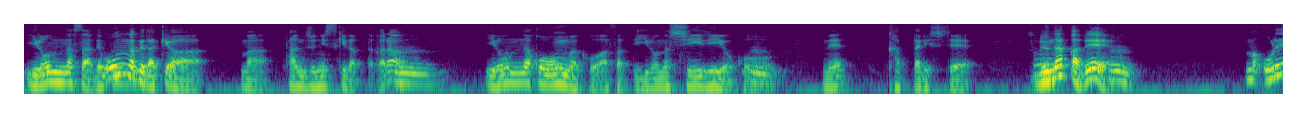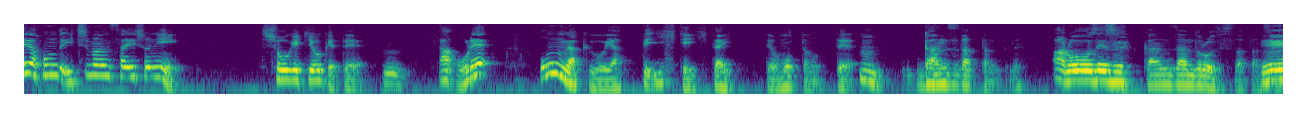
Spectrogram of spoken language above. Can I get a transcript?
いろんなさでも音楽だけは、まあ単純に好きだったから、うん。いろんなこう音楽を漁っていろんな CD をこう、うん。ね買ったりしてる中で、うん。まあ俺がほんと一番最初に衝撃を受けてうん。あ俺音楽をやって生きていきたいって思ったのって、うん。ガンズだったんだよねあローゼズ。ガンズローゼスだったんですけど、へ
